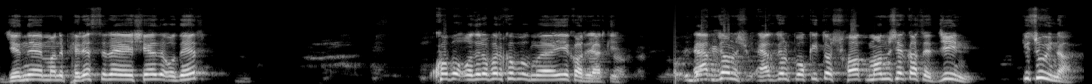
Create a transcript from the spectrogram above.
জেনে মানে ফেরেস্তারা এসে ওদের খুব ওদের উপর খুব ইয়ে করে আর কি। একজন একজন প্রকৃত সৎ মানুষের কাছে জিন কিছুই না।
